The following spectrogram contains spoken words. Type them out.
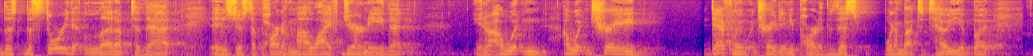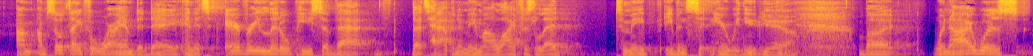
the, the story that led up to that is just a part of my life journey that, you know, I wouldn't, I wouldn't trade, definitely wouldn't trade any part of this, what I'm about to tell you, but I'm, I'm so thankful where I am today. And it's every little piece of that that's happened to me in my life has led to me even sitting here with you today. Yeah. But when I was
